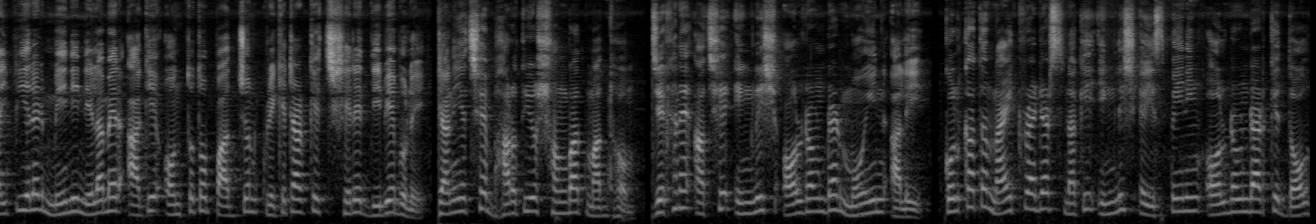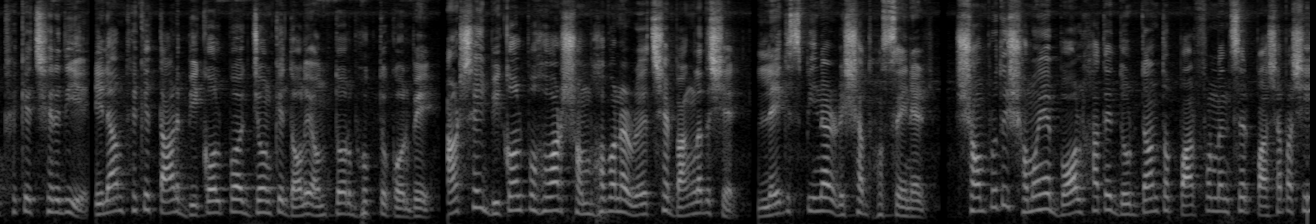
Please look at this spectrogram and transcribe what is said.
আইপিএলের মিনি নিলামের আগে অন্তত পাঁচজন ক্রিকেটারকে ছেড়ে দিবে বলে জানিয়েছে ভারতীয় সংবাদ মাধ্যম, যেখানে আছে English allrounder Moeen Ali. Kolkata Knight Riders নাকি ইংলিশ এই স্পিনিং অলরাউন্ডারকে দল থেকে ছেড়ে দিয়ে নিলাম থেকে তার বিকল্প একজনকে দলে অন্তর্ভুক্ত করবে। আর সেই বিকল্প হওয়ার সম্ভাবনা রয়েছে বাংলাদেশের লেগ স্পিনার রিশাদ হোসেনের। সম্প্রতি সময়ে বল হাতে দুর্দান্ত পারফরম্যান্সের পাশাপাশি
